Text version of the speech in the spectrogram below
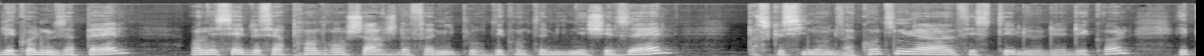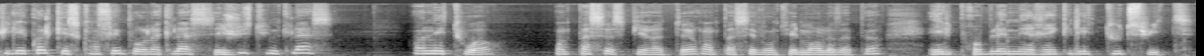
l'école nous appelle, on essaie de faire prendre en charge la famille pour décontaminer chez elle, parce que sinon elle va continuer à infester l'école. Et puis l'école, qu'est-ce qu'on fait pour la classe? C'est juste une classe. On nettoie, on passe aspirateur, on passe éventuellement la vapeur, et le problème est réglé tout de suite.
